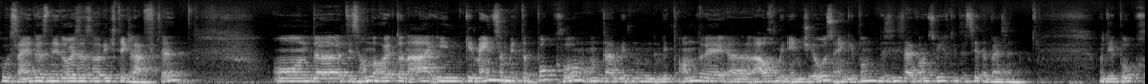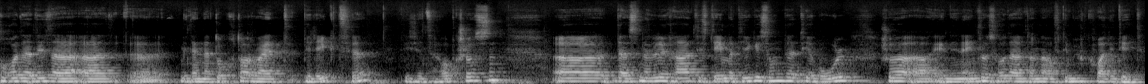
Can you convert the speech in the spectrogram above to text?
kann sein, dass nicht alles so richtig läuft. Ja? Und äh, das haben wir halt dann auch in, gemeinsam mit der BOKO und auch mit, mit anderen, äh, auch mit NGOs eingebunden. Das ist auch ganz wichtig, dass sie dabei sind. Und die BOKO hat ja das auch, äh, mit einer Doktorarbeit belegt, ja, die ist jetzt auch abgeschlossen, äh, dass natürlich auch das Thema Tiergesundheit, Tierwohl schon äh, einen Einfluss hat auch dann auf die Milchqualität.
